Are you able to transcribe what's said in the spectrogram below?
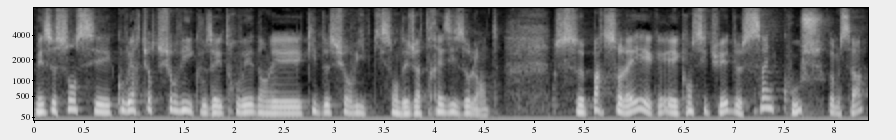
mais ce sont ces couvertures de survie que vous allez trouver dans les kits de survie qui sont déjà très isolantes. Ce pare-soleil est, est constitué de cinq couches comme ça.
